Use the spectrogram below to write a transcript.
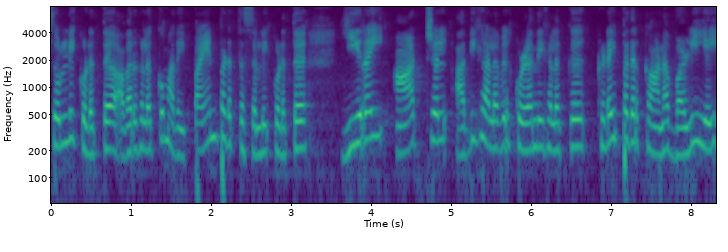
சொல்லிக் கொடுத்து அவர்களுக்கும் அதை பயன்படுத்த சொல்லிக் கொடுத்து இறை ஆற்றல் அதிக அளவில் குழந்தைகளுக்கு கிடைப்பதற்கான வழியை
